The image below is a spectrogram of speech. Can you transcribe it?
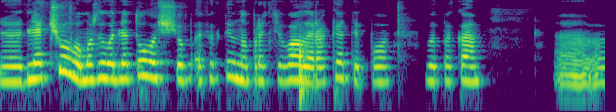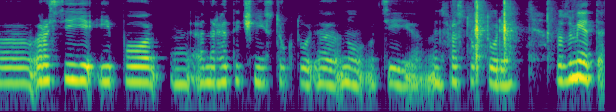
Е, Для чого? Можливо, для того, щоб ефективно працювали ракети по ВПК е, Росії і по енергетичній структурі, ну, цій інфраструктурі. Розумієте?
